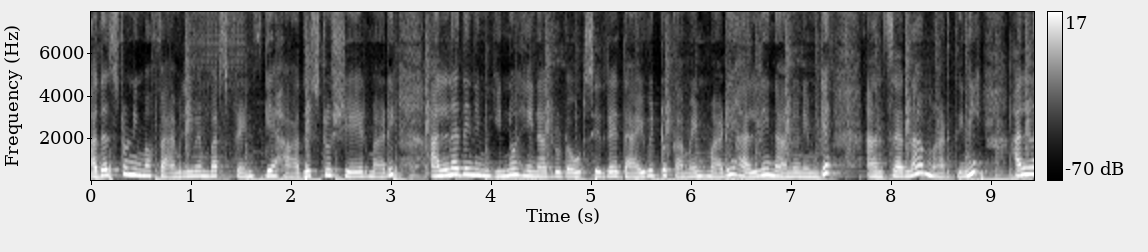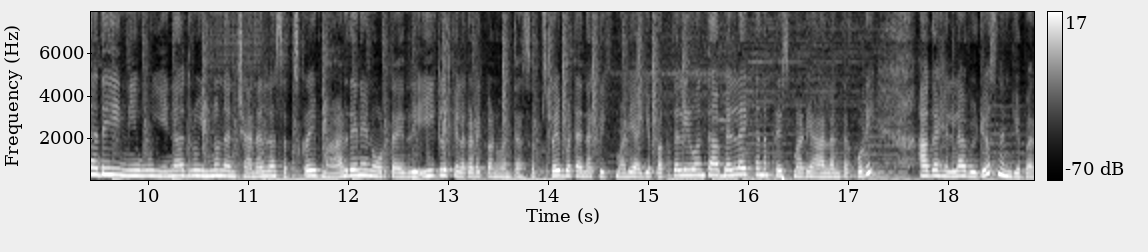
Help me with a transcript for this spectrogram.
ಆದಷ್ಟು ನಿಮ್ಮ ಫ್ಯಾಮಿಲಿ ಮೆಂಬರ್ಸ್ ಫ್ರೆಂಡ್ಸ್ಗೆ ಆದಷ್ಟು ಶೇರ್ ಮಾಡಿ. ಅಲ್ಲದೆ ನಿಮ್ಗೆ ಇನ್ನೂ ಏನಾದರೂ ಡೌಟ್ಸ್ ಇದ್ದರೆ ದಯವಿಟ್ಟು ಕಮೆಂಟ್ ಮಾಡಿ, ಅಲ್ಲಿ ನಾನು ನಿಮಗೆ ಆನ್ಸರ್ನ ಮಾಡ್ತೀನಿ. ಅಲ್ಲದೆ, ನೀವು ಏನಾದರೂ ಇನ್ನೂ ನನ್ನ ಚಾನಲ್ನ ಸಬ್ಸ್ಕ್ರೈಬ್ ಮಾಡ್ದೇ ನೋಡ್ತಾ ಇದ್ರೆ, ಈಗಲೇ ಕೆಳಗಡೆ ಕಾಣುವಂಥ ಸಬ್ಸ್ಕ್ರೈಬ್ ಬಟನ್ನ ಕ್ಲಿಕ್ ಮಾಡಿ, ಹಾಗೆ ಪಕ್ಕದಲ್ಲಿರುವಂಥ ಬೆಲ್ ಐಕನ್ನ ಪ್ರೆಸ್ ಮಾಡಿ ಹಾಲಂತ ಕೊಡಿ. ಆಗ ಎಲ್ಲ ವೀಡಿಯೋಸ್ ನಿಮಗೆ ಬರುತ್ತೆ.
